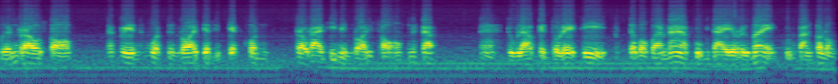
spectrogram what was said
เหมือนเราสอบนักเรียนทั้งหมด 177 คน เราได้ที่ 102 นะครับดูแล้วเป็นตัวเลขที่จะบอกว่าน่าภูมิใจหรือไม่ คุณฟังก็ลอง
